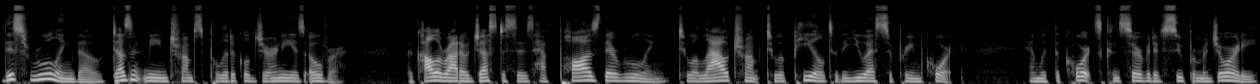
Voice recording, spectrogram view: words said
This ruling, though, doesn't mean Trump's political journey is over. The Colorado justices have paused their ruling to allow Trump to appeal to the U.S. Supreme Court. And with the court's conservative supermajority,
